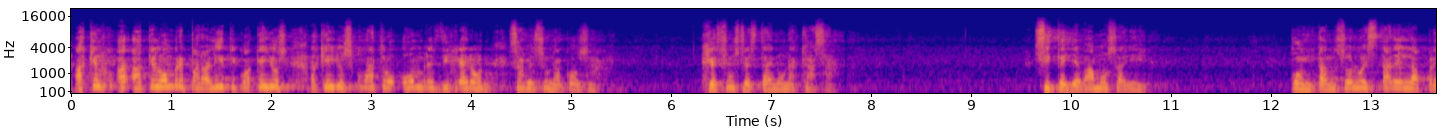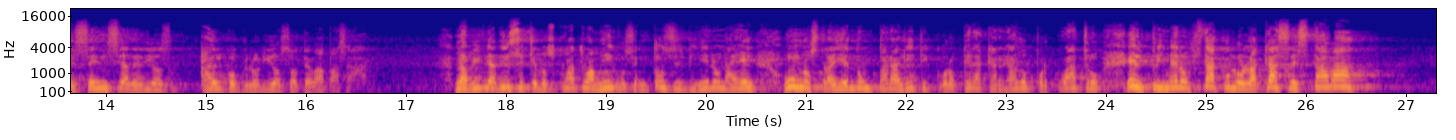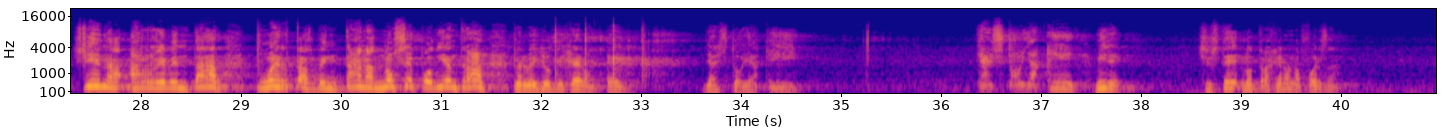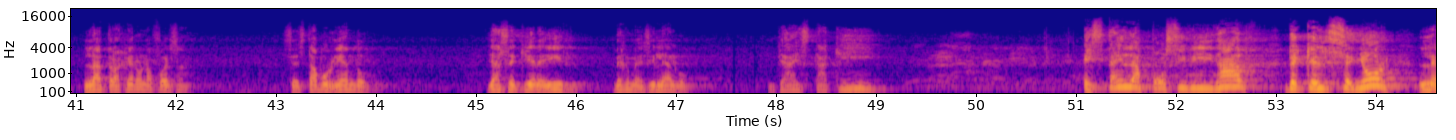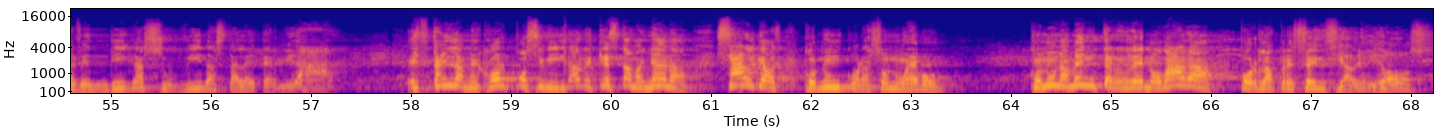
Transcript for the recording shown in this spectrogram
Aquel, aquel hombre paralítico, aquellos, aquellos cuatro hombres dijeron, ¿sabes una cosa? Jesús está en una casa. Si te llevamos ahí, con tan solo estar en la presencia de Dios, algo glorioso te va a pasar. La Biblia dice que los cuatro amigos entonces vinieron a él, unos trayendo un paralítico que era cargado por cuatro. El primer obstáculo, la casa estaba llena a reventar, puertas, ventanas, no se podía entrar. Pero ellos dijeron, hey, ya estoy aquí. Ya estoy aquí. Mire, si usted lo trajeron a fuerza, la trajeron a fuerza, se está aburriendo, ya se quiere ir. Déjeme decirle algo ya está aquí. Está en la posibilidad de que el Señor le bendiga su vida hasta la eternidad. Está en la mejor posibilidad de que esta mañana salgas con un corazón nuevo, con una mente renovada por la presencia de Dios.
